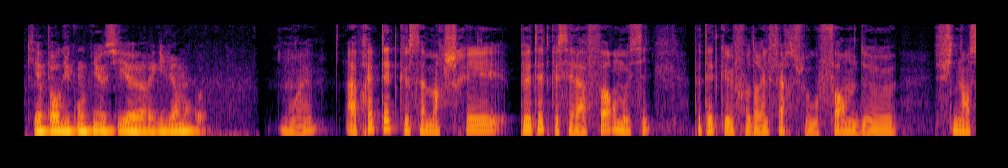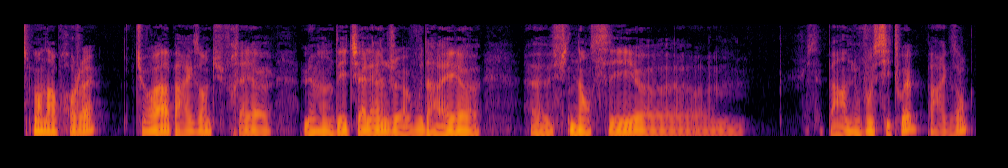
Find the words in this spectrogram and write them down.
qui apportent du contenu aussi régulièrement, quoi. Ouais. Après, peut-être que ça marcherait, peut-être que c'est la forme aussi. Peut-être qu'il faudrait le faire sous forme de financement d'un projet. Tu vois, par exemple, tu ferais le Monday Challenge, voudrait euh, financer, euh, je sais pas, un nouveau site web par exemple,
